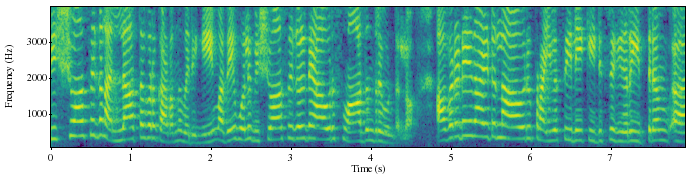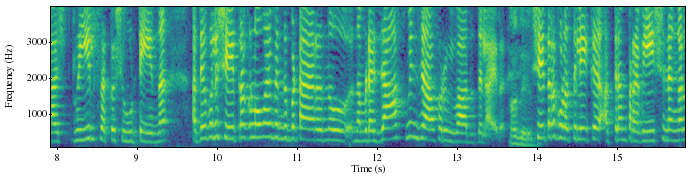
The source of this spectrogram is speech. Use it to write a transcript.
വിശ്വാസികളല്ലാത്തവർ കടന്നു വരികയും അതേപോലെ വിശ്വാസികളുടെ ആ ഒരു സ്വാതന്ത്ര്യം ഉണ്ടല്ലോ അവരുടേതായിട്ടുള്ള ആ ഒരു പ്രൈവസിയിലേക്ക് ഇടിച്ചു കയറി ഇത്തരം റീൽസ് ഒക്കെ ഷൂട്ട് ചെയ്യുന്ന അതേപോലെ ക്ഷേത്രകുളവുമായി ബന്ധപ്പെട്ടായിരുന്നു നമ്മുടെ ജാസ്മിൻ ജാഫർ വിവാദത്തിലായത്. ക്ഷേത്രകുളത്തിലേക്ക് അത്തരം പ്രവേശനങ്ങൾ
